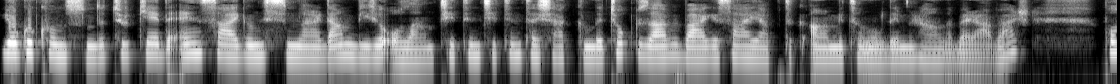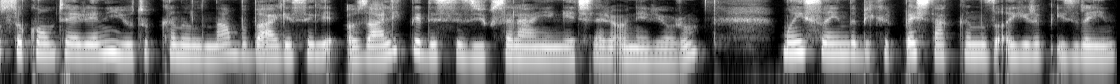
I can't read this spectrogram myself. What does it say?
yoga konusunda Türkiye'de en saygın isimlerden biri olan Çetin Çetin Taş hakkında çok güzel bir belgesel yaptık Ahmet Anıl Demirhan'la beraber. Posta.com.tr'nin YouTube kanalından bu belgeseli özellikle de siz yükselen yengeçlere öneriyorum. Mayıs ayında bir 45 dakikanızı ayırıp izleyin.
